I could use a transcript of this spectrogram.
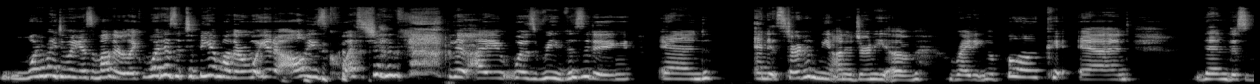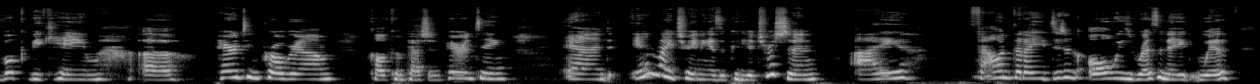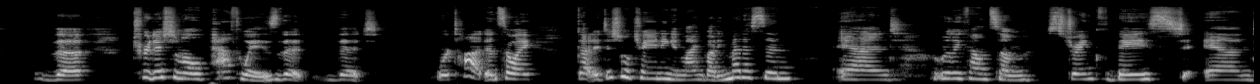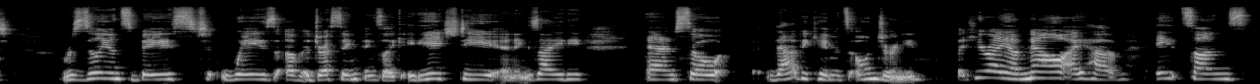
what am I doing as a mother? Like, what is it to be a mother? What, you know, all these questions that I was revisiting. And, and it started me on a journey of writing a book. And then this book became a parenting program called Compassion Parenting. And in my training as a pediatrician, I found that I didn't always resonate with the traditional pathways that that were taught. And so I got additional training in mind body medicine and really found some strength based and resilience based ways of addressing things like ADHD and anxiety. And so that became its own journey. But here I am now. I have eight sons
